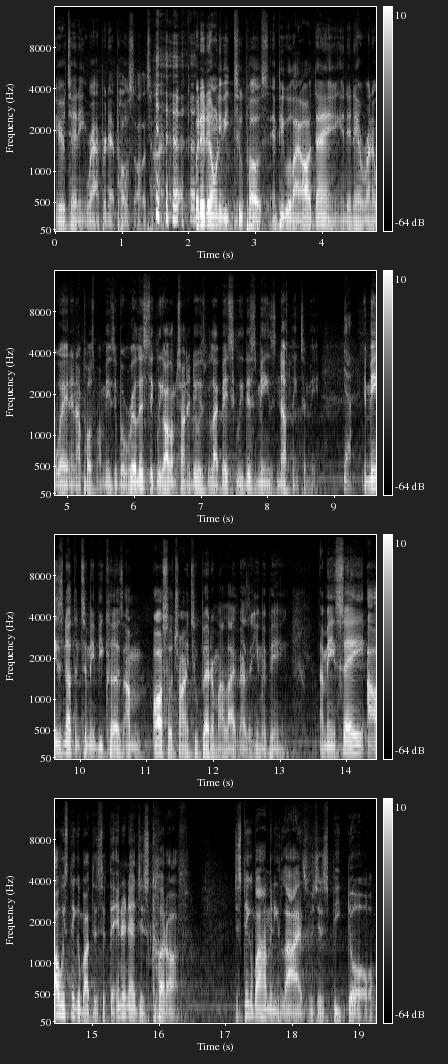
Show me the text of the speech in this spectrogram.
irritating rapper that posts all the time. but it'd only be two posts, and people are like, "Oh, dang!" And then they'll run away, and then I post my music. But realistically, all I'm trying to do is be like, basically, this means nothing to me. Yeah. It means nothing to me because I'm also trying to better my life as a human being. I mean, say, I always think about this if the internet just cut off, just think about how many lives would just be dull.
